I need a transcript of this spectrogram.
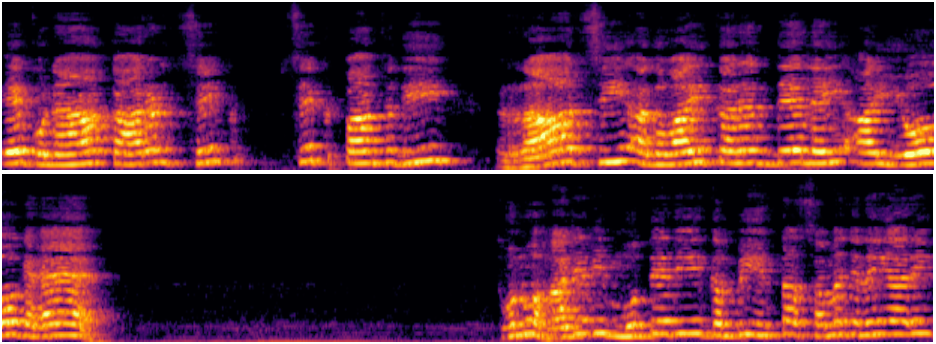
ਇਹ ਗੁਨਾਹ ਕਾਰਨ ਸਿੱਖ ਸਿੱਖ ਪੰਥ ਦੀ ਰਾਜ ਸੀ, ਅਗਵਾਈ ਕਰਨ ਦੇ ਲਈ ਆਯੋਗ ਹੈ। ਤੁਹਾਨੂੰ ਹਜੇ ਵੀ ਮੁੱਦੇ ਦੀ ਗੰਭੀਰਤਾ ਸਮਝ ਨਹੀਂ ਆ ਰਹੀ।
